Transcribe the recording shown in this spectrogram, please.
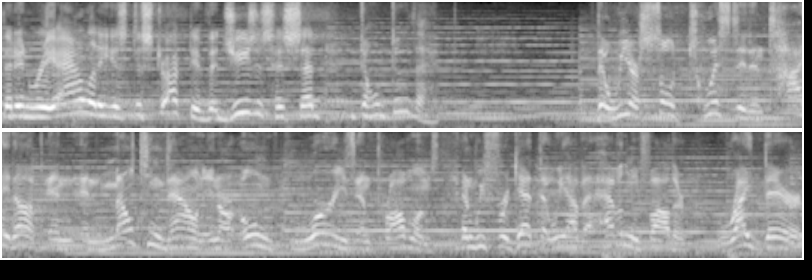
that in reality is destructive, that Jesus has said, don't do that that we are so twisted and tied up and, and melting down in our own worries and problems. And we forget that we have a Heavenly Father right there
